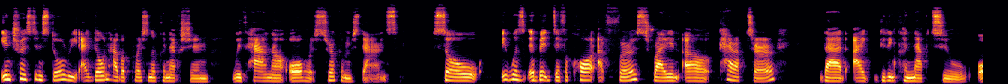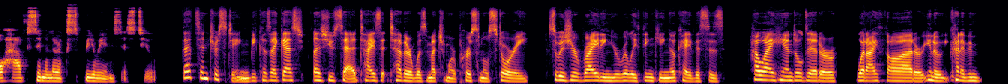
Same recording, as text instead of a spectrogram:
interesting story. I don't have a personal connection with Hannah or her circumstance. So it was a bit difficult at first writing a character that I didn't connect to or have similar experiences to. That's interesting because I guess, as you said, Ties That Tether was much more personal story. So as you're writing, you're really thinking, okay, this is how I handled it or what I thought, or, you know, you kind of in,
